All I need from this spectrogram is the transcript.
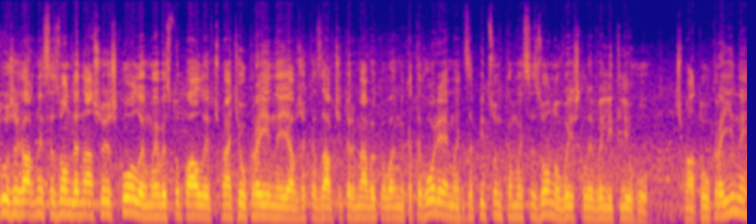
Дуже гарний сезон для нашої школи. Ми виступали в чемпіонаті України, я вже казав, чотирма віковими категоріями. За підсумками сезону вийшли в еліт-лігу чемпіонату України.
